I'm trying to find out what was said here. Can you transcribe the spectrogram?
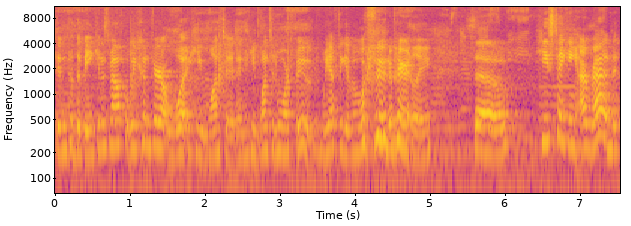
didn't put the bink in his mouth. But we couldn't figure out what he wanted, and he wanted more food. We have to give him more food apparently. So he's taking. I read.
